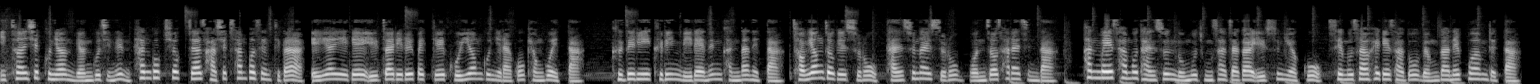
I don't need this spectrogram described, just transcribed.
2019년 연구진은 한국 취업자 43%가 AI에게 일자리를 뺏길 고위험군이라고 경고했다. 그들이 그린 미래는 간단했다. 정형적일수록 단순할수록 먼저 사라진다. 판매 사무 단순 노무 종사자가 1순위였고 세무사 회계사도 명단에 포함됐다.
